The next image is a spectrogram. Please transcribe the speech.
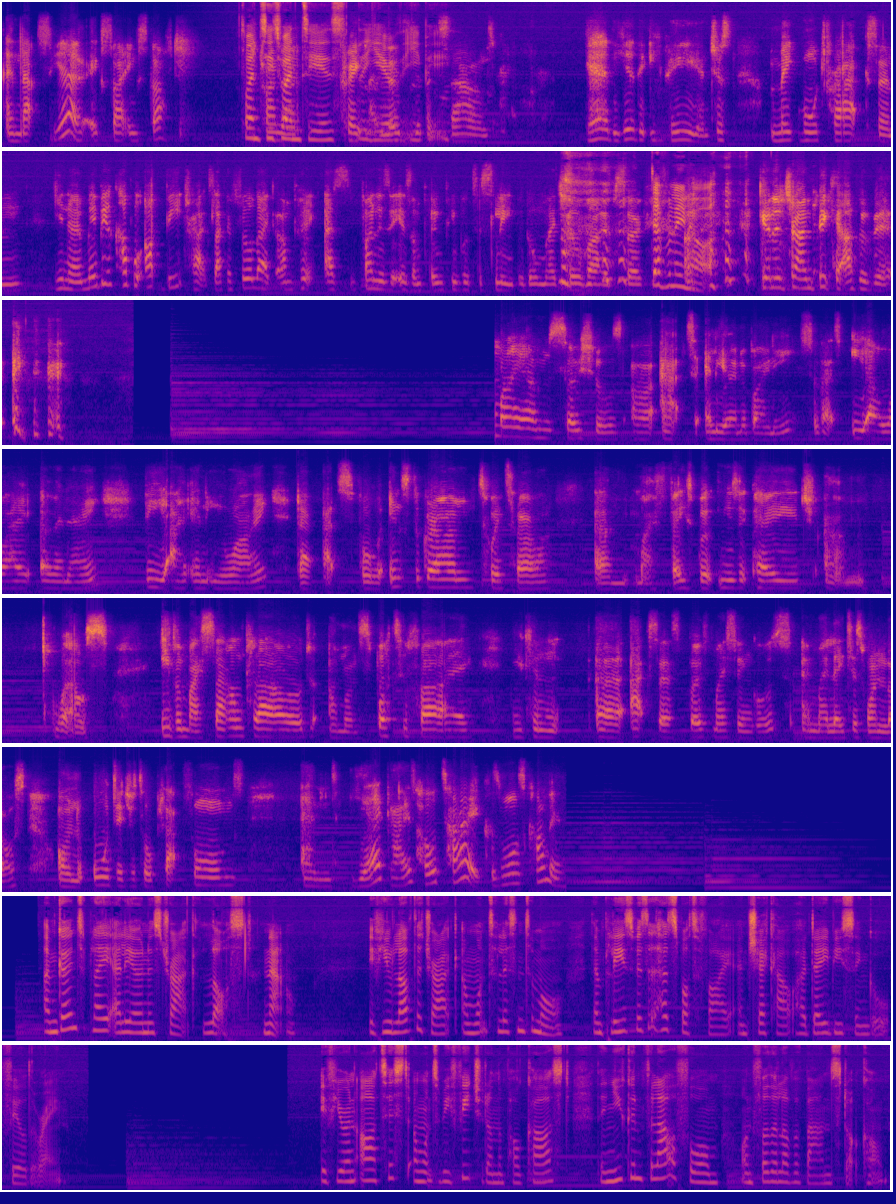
And that's, yeah, exciting stuff. Just 2020 is the year of the EP. sounds. Yeah, the year of the EP, and just make more tracks and you know maybe a couple upbeat tracks. Like I feel like I'm putting, as fun as it is, I'm putting people to sleep with all my chill vibes. So Definitely not. gonna try and pick it up a bit. My um, socials are at Elyona Biney, so that's E L Y O N A B I N E Y. That's for Instagram, Twitter, um, my Facebook music page. Um, what else? Even my SoundCloud. I'm on Spotify. You can uh, access both my singles and my latest one, Lost, on all digital platforms. And yeah, guys, hold tight because more's coming. I'm going to play Elyona's track, Lost, now. If you love the track and want to listen to more, then please visit her Spotify and check out her debut single, Feel the Rain. If you're an artist and want to be featured on the podcast, then you can fill out a form on fortheloveofbands.com.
